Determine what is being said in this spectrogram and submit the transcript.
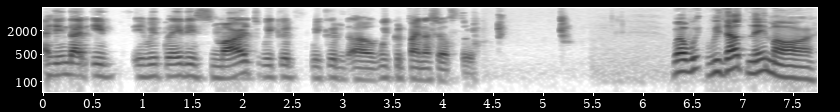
i think that if if we play this smart we could we could uh, we could find ourselves through well, without Neymar,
